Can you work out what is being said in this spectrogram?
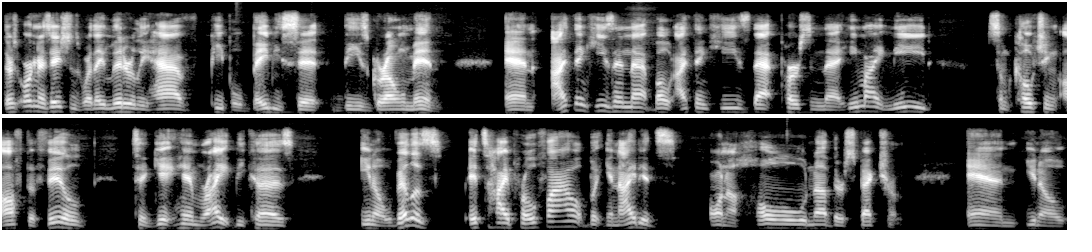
There's organizations where they literally have people babysit these grown men, and I think he's in that boat. I think he's that person that he might need some coaching off the field to get him right because, you know, Villa's it's high profile, but United's on a whole nother spectrum. And, you know,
